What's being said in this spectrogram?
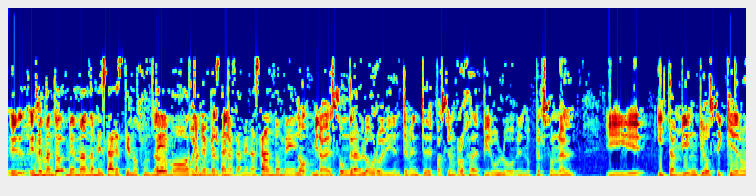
es, es me, un- mandó, me manda mensajes que nos juntemos, No, también mensajes mira. amenazándome. No, mira, es un gran logro, evidentemente, de Pasión Roja de Pirulo en lo personal. Y, y también yo sí quiero.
